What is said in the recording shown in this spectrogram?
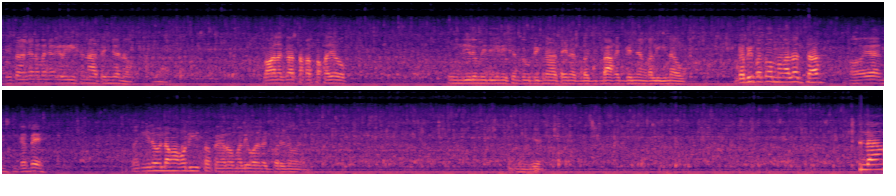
Kita nyo naman yung aeration natin dyan, oh. Ayan. Baka nagtataka pa kayo kung hindi lumilinis yung tubig natin at bak- bakit ganyan kalinaw. Gabi pa to mga lods ha. O oh, ayan, gabi. Nag-ilaw lang ako dito pero maliwanag pa rin naman. Yun lang,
